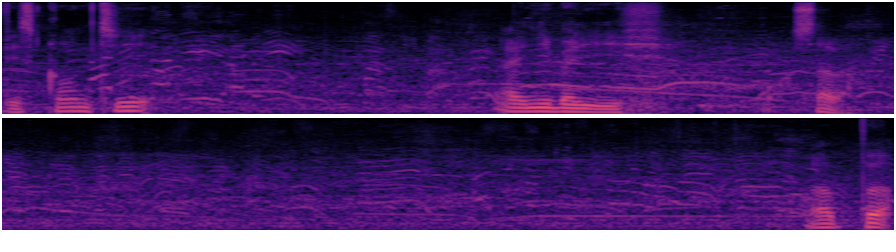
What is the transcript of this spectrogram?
Visconti. Allez, Nibali. Bon, ça va. Hop.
